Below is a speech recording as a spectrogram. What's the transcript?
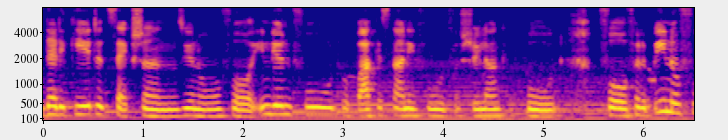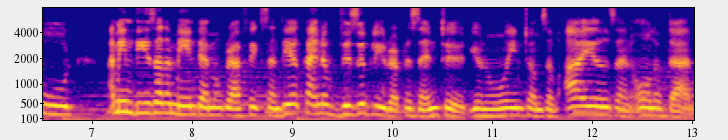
dedicated sections, you know, for Indian food, for Pakistani food, for Sri Lankan food, for Filipino food. I mean, these are the main demographics and they are kind of visibly represented, you know, in terms of aisles and all of that.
